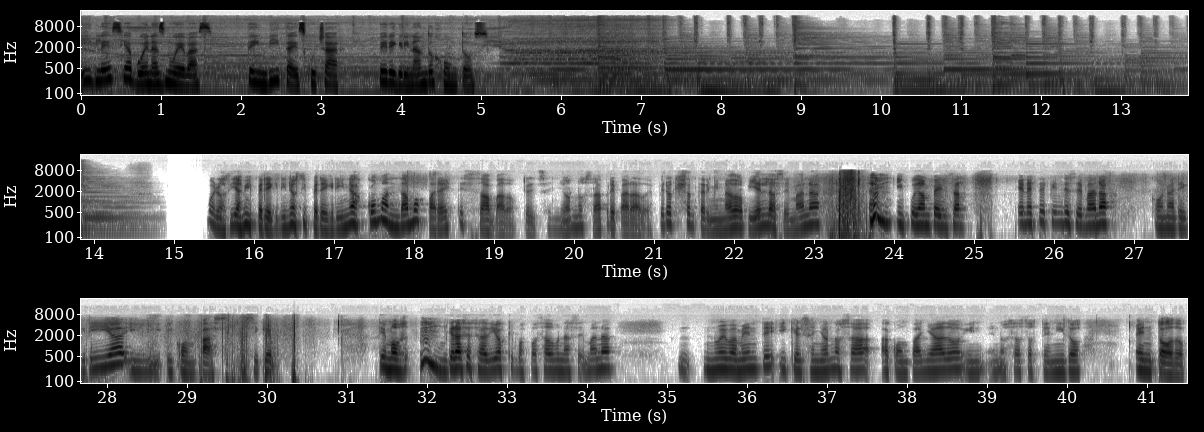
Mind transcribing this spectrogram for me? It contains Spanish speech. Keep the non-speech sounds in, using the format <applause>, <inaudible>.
Iglesia Buenas Nuevas, te invita a escuchar Peregrinando Juntos. Buenos días mis peregrinos y peregrinas, ¿cómo andamos para este sábado que el Señor nos ha preparado? Espero que hayan terminado bien la semana <clears throat> y puedan pensar en este fin de semana con alegría y, con paz. Así que demos <clears throat> gracias a Dios que hemos pasado una semana nuevamente y que el Señor nos ha acompañado y nos ha sostenido en todo.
